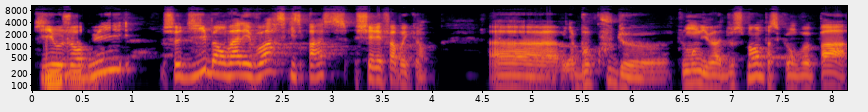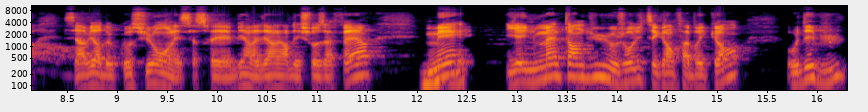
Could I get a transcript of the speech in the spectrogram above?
qui mmh. aujourd'hui se dit, ben, on va aller voir ce qui se passe chez les fabricants. Euh, il y a beaucoup de, tout le monde y va doucement parce qu'on veut pas servir de caution et ça serait bien la dernière des choses à faire. Mais il y a une main tendue aujourd'hui de ces grands fabricants. Au début,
